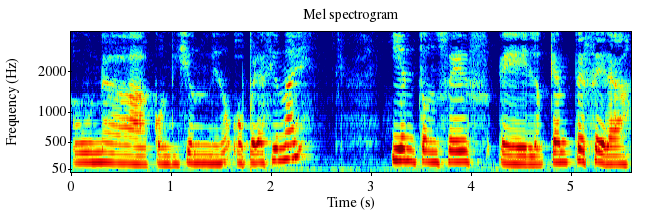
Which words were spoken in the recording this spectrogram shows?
una condición operacional y entonces eh, lo que antes era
